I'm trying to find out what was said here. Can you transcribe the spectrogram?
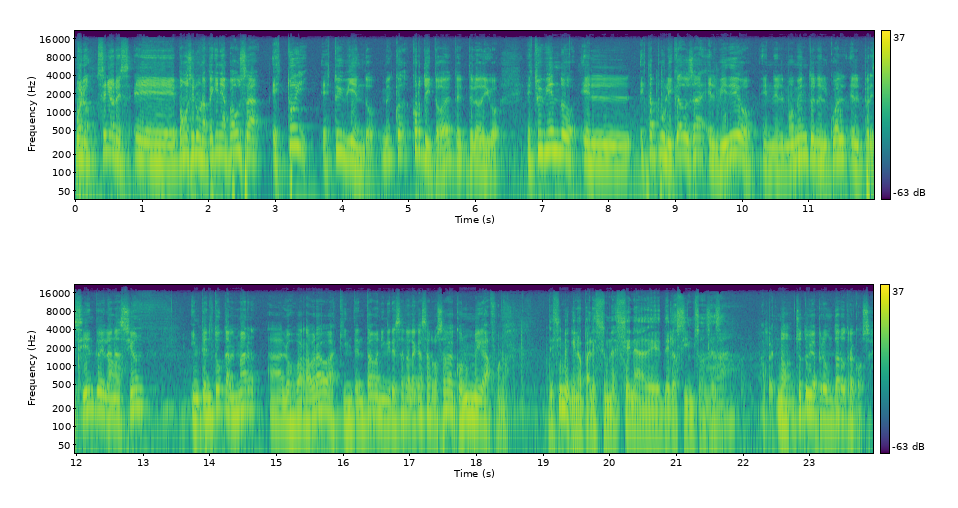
Bueno, señores, eh, vamos a ir a una pequeña pausa. Estoy, estoy viendo, me- co- cortito, eh, te, te lo digo. Estoy viendo el. Está publicado ya el video en el momento en el cual el presidente de la nación intentó calmar a los barrabravas que intentaban ingresar a la Casa Rosada con un megáfono. Decime que no parece una escena de, de los Simpsons esa. No, yo te voy a preguntar otra cosa.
